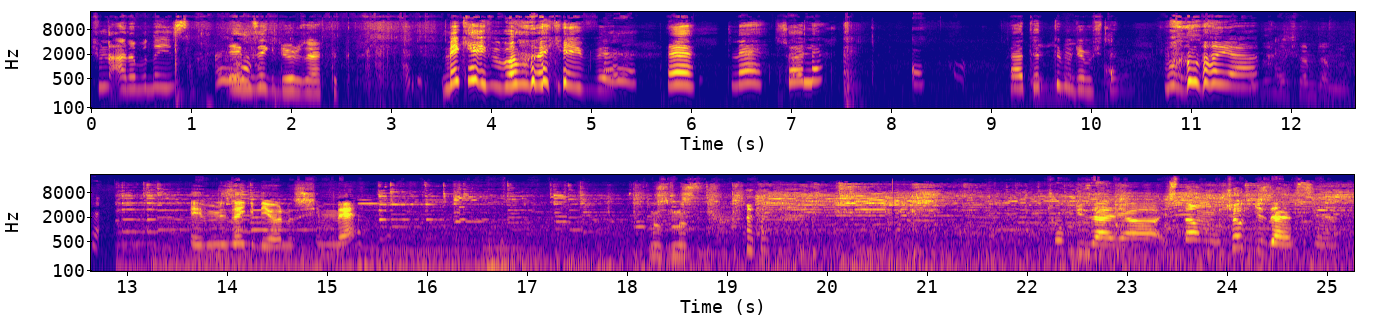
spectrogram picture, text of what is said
Şimdi arabadayız. Evimize gidiyoruz artık. Ne keyfi bana ne keyfi? He ne? Söyle. Rahat ettirmeyeceğim işte. Vallahi ya. Evimize gidiyoruz şimdi. Mız mız. çok güzel ya. İstanbul çok güzelsin.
